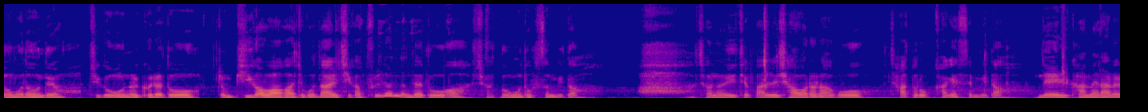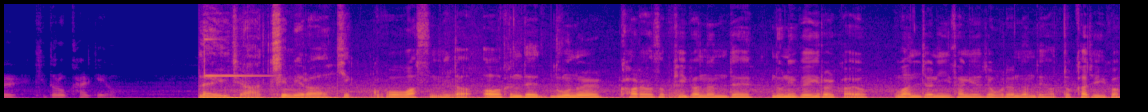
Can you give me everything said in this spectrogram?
너무 더운데요. 지금 오늘 그래도 좀 비가 와가지고 날씨가 풀렸는데도 아 진짜 너무 덥습니다. 하, 저는 이제 빨리 샤워를 하고 자도록 하겠습니다. 내일 카메라를 켜도록 할게요. 네 이제 아침이라 씻고 왔습니다. 어 근데 눈을 가려서 비볐는데 눈이 왜 이럴까요? 완전히 이상해져 버렸는데 어떡하지 이거?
